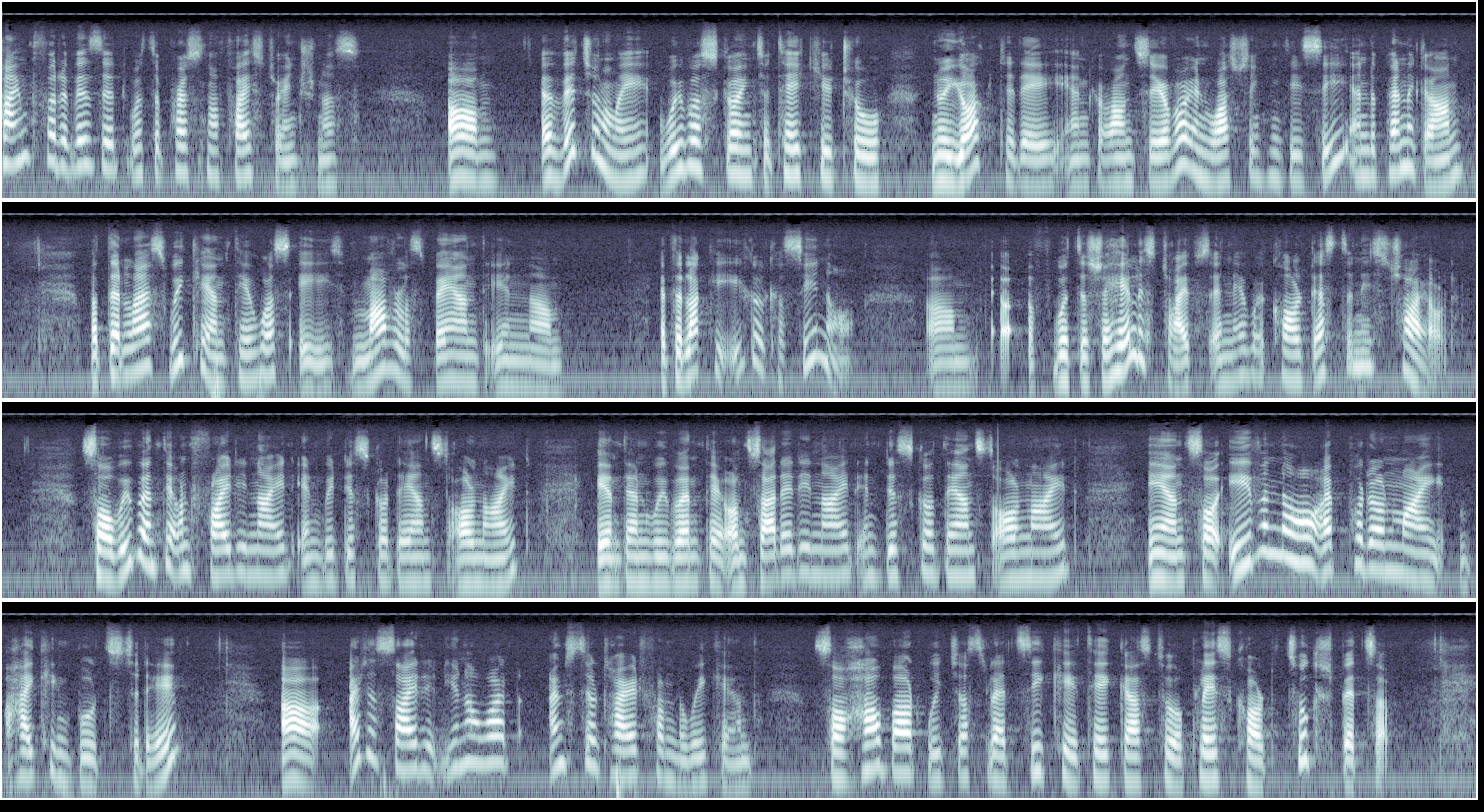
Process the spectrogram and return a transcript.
Time for the visit with the person of high strangeness. Um, originally, we was going to take you to New York today and Ground Zero in Washington, D.C. and the Pentagon. But then last weekend, there was a marvelous band in, um, at the Lucky Eagle Casino um, uh, with the Chehalis tribes, and they were called Destiny's Child. So we went there on Friday night, and we disco danced all night. And then we went there on Saturday night and disco danced all night. And so even though I put on my hiking boots today, uh, I decided, you know what, I'm still tired from the weekend. So how about we just let CK take us to a place called Zugspitze.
